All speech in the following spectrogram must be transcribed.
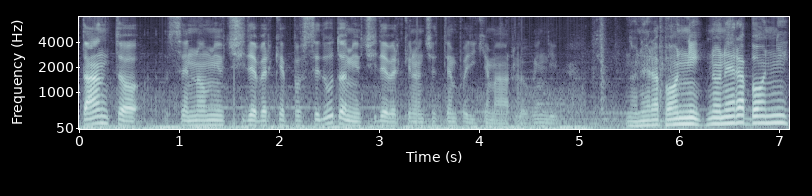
Tanto se non mi uccide perché è posseduto, mi uccide perché non c'è tempo di chiamarlo, quindi... Non era Bonnie, non era Bonnie.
